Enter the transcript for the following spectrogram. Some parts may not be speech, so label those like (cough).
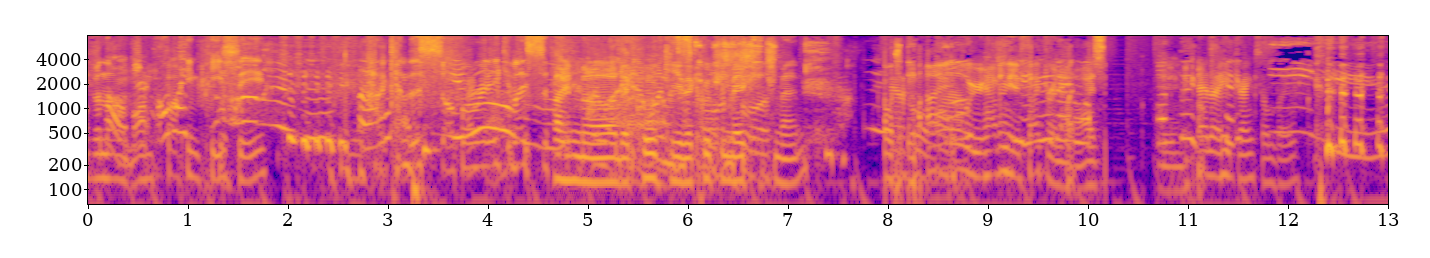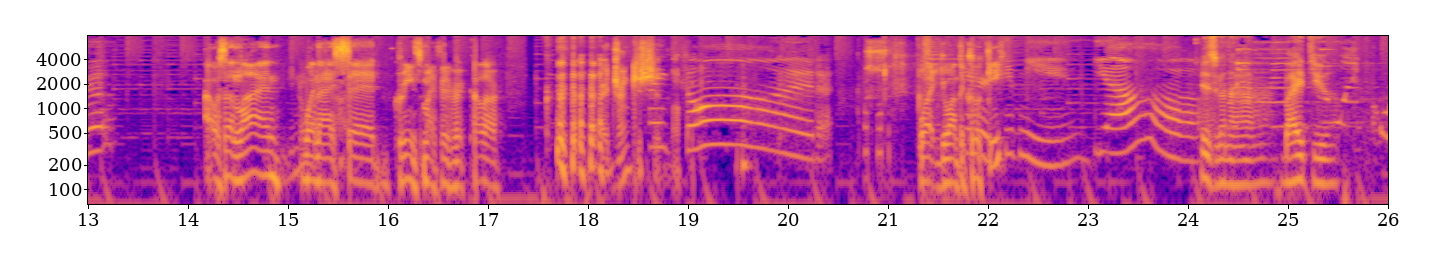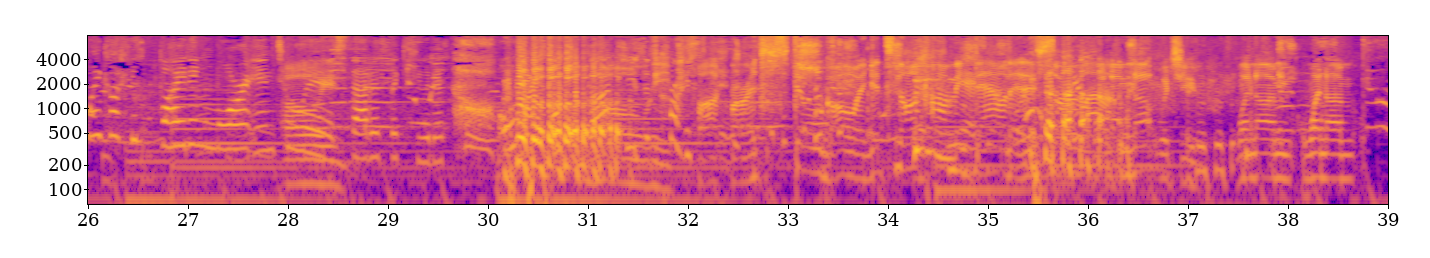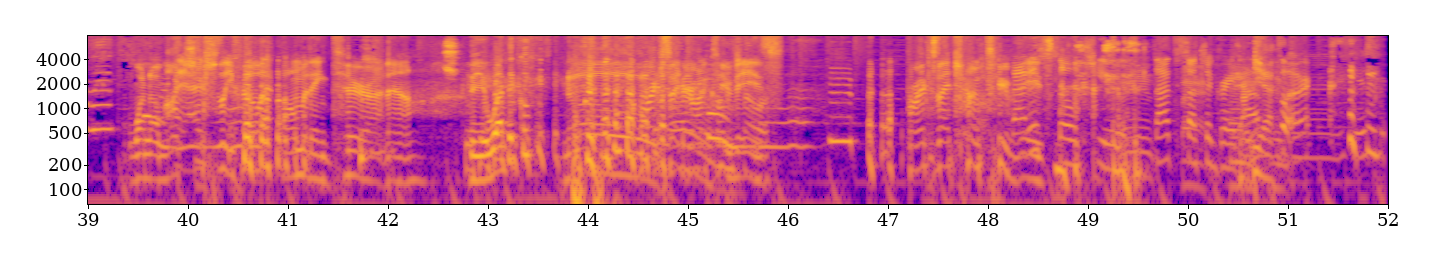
even though I'm on Oh fucking PC. (laughs) Can this stop already? Can I say? I know the How cookie, the cookie going makes it, man. Oh, you're having the effect right now. I see. I know he drank something. I was online when I said green's my favorite color. (laughs) I drink your Oh shit. my god. What, you want the Here, cookie? give me. Yeah. He's gonna bite you. Oh my god, he's biting more into Oh, it. he's- That is the cutest. (gasps) Oh my fucking god, Jesus Holy Christ. fuck, bro! It's still going. It's not calming down. It is so When loud. I'm not with you, when I'm, when I'm, when I'm I with you. actually feel like vomiting too right now. Do you want the cookie? No. Probably because I drank two V's. Probably because I drank two That is so cute. That's such a great Yeah. answer. (laughs)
